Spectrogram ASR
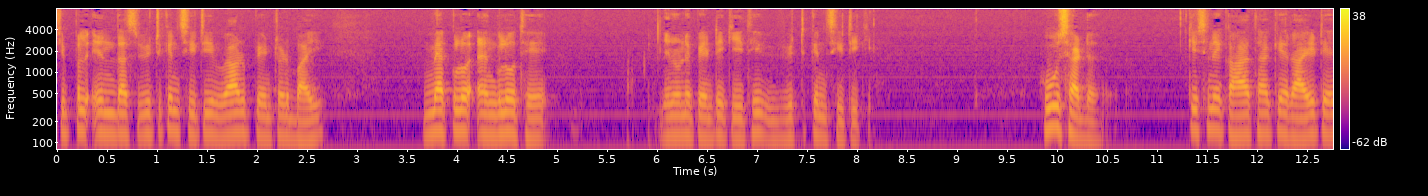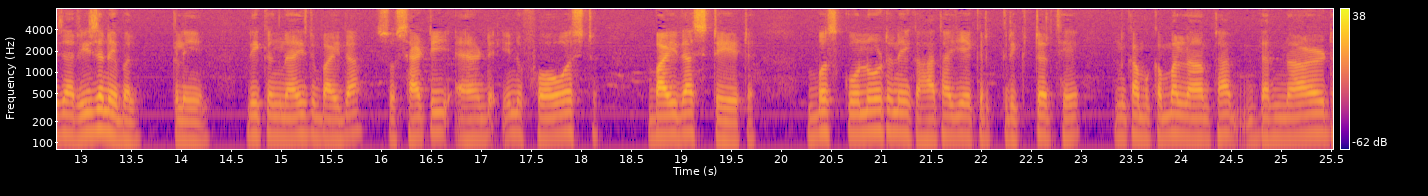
Chapel in the Vatican city were painted by Michelangelo थे। इन्होंने पेंटिंग की थी विटकन सिटी की। हु सेड किसने कहा था कि right is a reasonable claim recognized by the society and enforced by the state Bosanquet ने कहा था, ये एक क्रिकेटर थे, इनका मुकम्मल नाम था Bernard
